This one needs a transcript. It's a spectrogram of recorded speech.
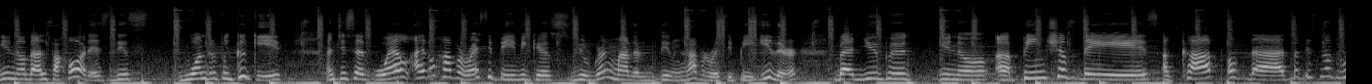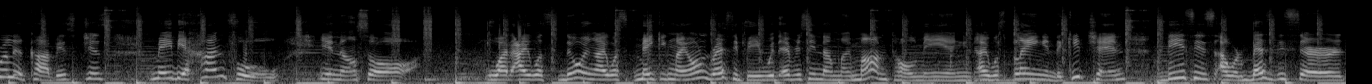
you know, the alfajores, these wonderful cookies? And she said, well, I don't have a recipe because your grandmother didn't have a recipe either, but you put, you know, a pinch of this, a cup of that, but it's not really a cup, it's just maybe a handful, you know, so what I was doing, I was making my own recipe with everything that my mom told me, and I was playing in the kitchen. This is our best dessert,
